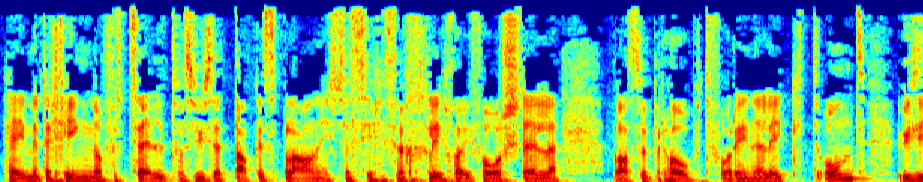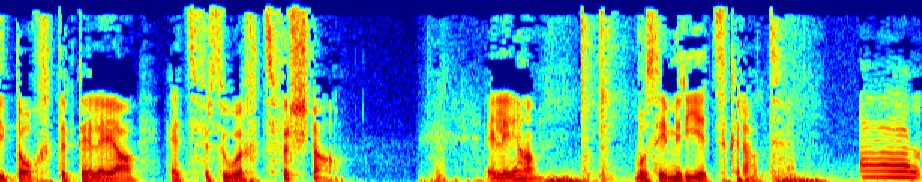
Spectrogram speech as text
haben wir den Kindern noch erzählt, was unser Tagesplan ist, dass sie sich ein bisschen vorstellen können, was überhaupt vor ihnen liegt. Und unsere Tochter Elea hat es versucht zu verstehen. Elea, wo sind wir jetzt gerade? Ähm,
